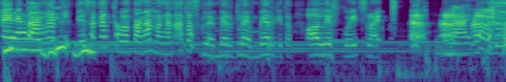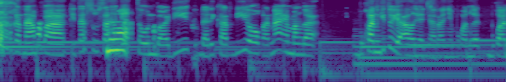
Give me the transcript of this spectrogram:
kayak yeah, di tangan jadi, biasa kan kalau tangan lengan atas glember-glember gitu oh lift weights like nah itu kenapa kita susah nah, get tone body dari kardio karena emang nggak bukan gitu ya Al ya caranya bukan bukan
